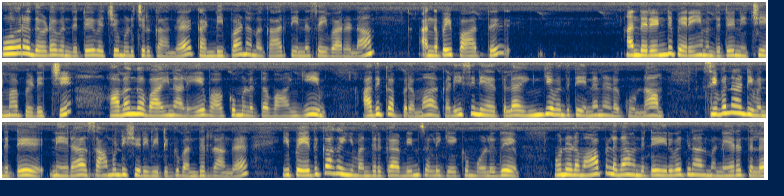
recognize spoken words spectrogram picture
போகிறதோட வந்துட்டு வச்சு முடிச்சிருக்காங்க. கண்டிப்பாக நம்ம கார்த்தி என்ன செய்வாருன்னா அங்கே போய் பார்த்து அந்த ரெண்டு பேரையும் வந்துட்டு நிச்சயமாக பிடிச்சு அவங்க வாயினாலேயே வாக்குமூலத்தை வாங்கி அதுக்கப்புறமா கடைசி நேரத்தில் இங்கே வந்துட்டு என்ன நடக்கும்னா சிவனாண்டி வந்துட்டு நேராக சாமுண்டீஸ்வரி வீட்டுக்கு வந்துடுறாங்க. இப்போ எதுக்காக இங்கே வந்திருக்க அப்படின்னு சொல்லி கேட்கும் பொழுது உன்னோட மாப்பிள்ளை தான் வந்துட்டு இருபத்தி நாலு மணி நேரத்தில்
